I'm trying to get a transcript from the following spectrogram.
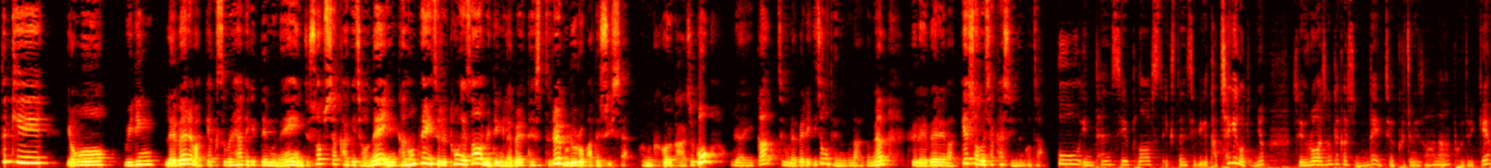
특히 영어 reading 레벨에 맞게 학습을 해야 되기 때문에 이제 수업 시작하기 전에 인칸 홈페이지를 통해서 reading 레벨 테스트를 무료로 받을 수 있어요. 그러면 그걸 가지고 우리 아이가 지금 레벨이 이 정도 되는구나. 그러면 그 레벨에 맞게 수업을 시작할 수 있는 거죠. 플러스, extensive 이게 다 책이거든요. 그래서 여러 가지 선택할 수 있는데 제가 그 중에서 하나 보여드릴게요.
